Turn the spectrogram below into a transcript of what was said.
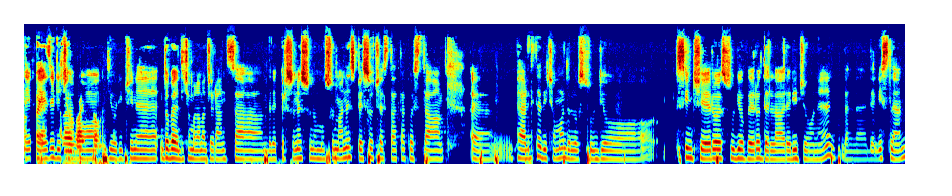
nei paesi diciamo di origine dove diciamo la maggioranza delle persone sono musulmane, spesso c'è stata questa eh, perdita diciamo dello studio sincero e studio vero della religione, del, dell'Islam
